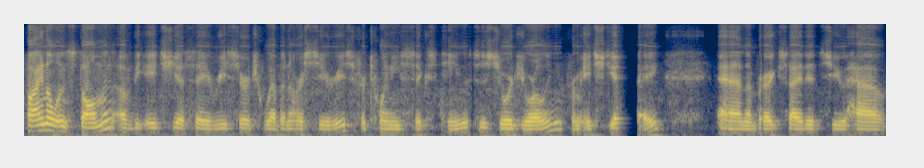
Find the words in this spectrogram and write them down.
final installment of the HGSA Research Webinar Series for 2016. This is George Yorling from HGSA, and I'm very excited to have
